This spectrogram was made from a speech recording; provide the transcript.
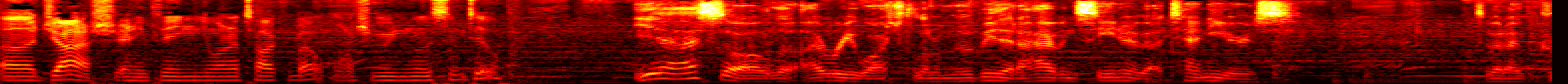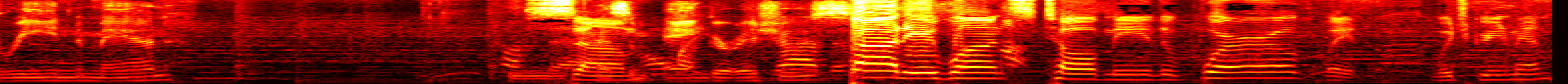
Uh, Josh, anything you want to talk about? What you to listening to? Yeah, I saw. a li- I rewatched a little movie that I haven't seen in about ten years. It's about a green man who Some- has some Oh anger God, issues. Somebody once told me the world. Wait, which Green Man?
